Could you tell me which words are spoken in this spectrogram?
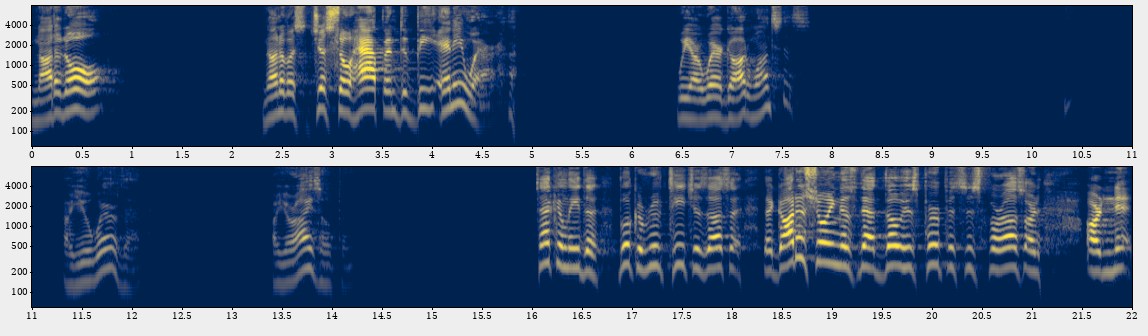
Not at all. None of us just so happen to be anywhere. We are where God wants us. Are you aware of that? Are your eyes open? Secondly, the book of Ruth teaches us that God is showing us that though his purposes for us are, are ne-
